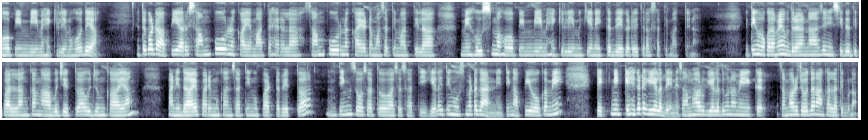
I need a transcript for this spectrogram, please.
හෝ පිම්බීම හැකිලිම හෝ දෙයක්. එතකොට අපි අර සම්පූර්ණ කය මතහැරලා සම්පූර්ණ කයට මසතිමත් වෙලා මේ හුස්ම හෝ පිම්බීම හැකිලිම කියන එක දෙයකට විතරක් සතිමත් වෙනවා. ඉතින් ඕක තමයි බුදුරජාණන් වහන්සේ නිසිදති පල්ලංකං ආභුජෙත්වා උජුං කායං පනිදාය පරිමුඛං සතින් උපට්ඨපෙත්වා ඉතින් සෝ සතෝ වාස සති කියලා. ඉතින් හුස්මට ගන්න. ඉතින් අපි ඕක මේ ටෙක්නික් එකකට කියලා දෙන්නේ. සමහරු කියලා දුන්නා මේක සමහරු චෝදනා කරලා තිබුණා.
